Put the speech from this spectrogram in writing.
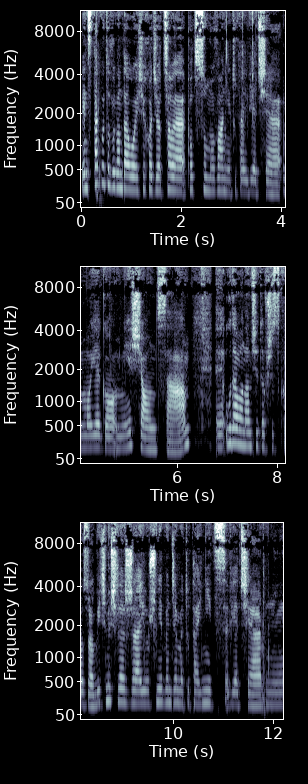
Więc tak by to wyglądało, jeśli chodzi o całe podsumowanie tutaj, wiecie, mojego miesiąca. Y, udało nam się to wszystko zrobić. Myślę, że już nie będziemy tutaj nic, wiecie, mm,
